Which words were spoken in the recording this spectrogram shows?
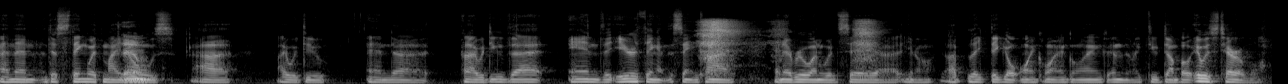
And then this thing with my nose, uh, I would do, and uh, I would do that and the ear thing at the same time, and everyone would say, uh, you know, uh, like they go oink oink oink and then like do Dumbo. It was terrible.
